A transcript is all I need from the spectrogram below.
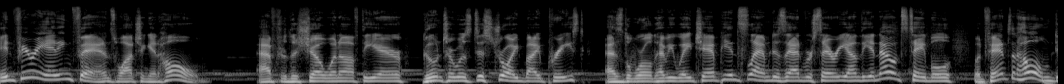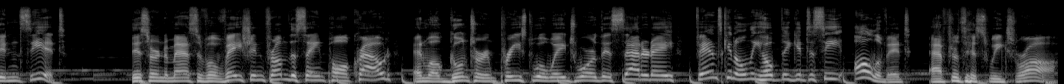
infuriating fans watching at home. After the show went off the air, Gunther was destroyed by Priest as the World Heavyweight Champion slammed his adversary on the announce table, but fans at home didn't see it. This earned a massive ovation from the St. Paul crowd, and while Gunther and Priest will wage war this Saturday, fans can only hope they get to see all of it after this week's Raw.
